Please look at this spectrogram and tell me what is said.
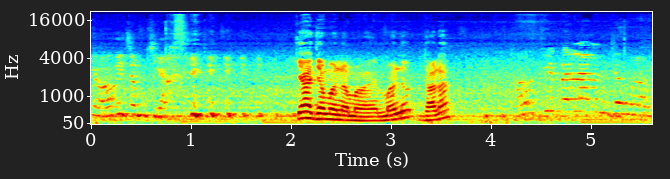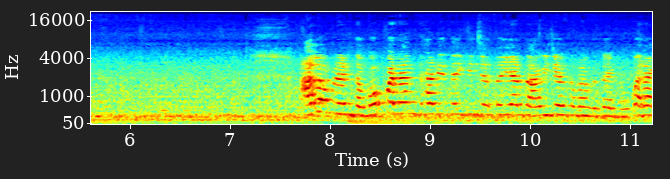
કે આવી ચમચી આવતી ક્યાં જમાનામાં માનો દાદા હાલો ફ્રેન્ડ તો બપોરાની થાળી થઈ ગઈ છે, તૈયાર તો આવી જાવ તમે બધા બપોરા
